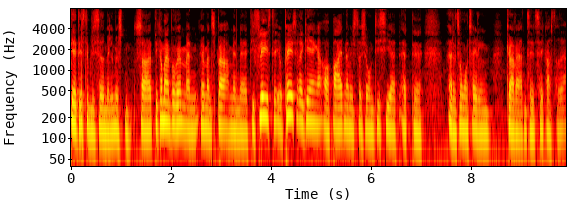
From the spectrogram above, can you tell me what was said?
det har destabiliseret Mellemøsten. Så det kommer an på, hvem man, hvem man spørger, men øh, de fleste europæiske regeringer og Biden-administrationen, de siger, at, at, øh, at atomaftalen gør verden til et sikrere sted. Ja.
